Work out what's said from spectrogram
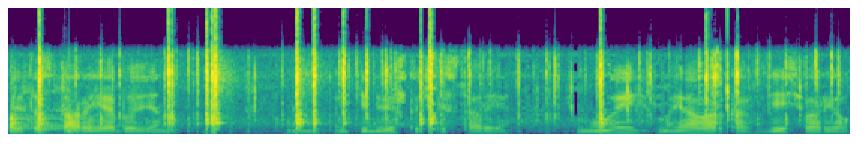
Это старые были. Вот эти две штучки старые. Мой, моя варка здесь варил.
